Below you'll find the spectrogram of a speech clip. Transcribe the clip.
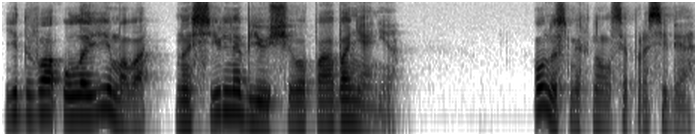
едва уловимого, но сильно бьющего по обонянию. Он усмехнулся про себя.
